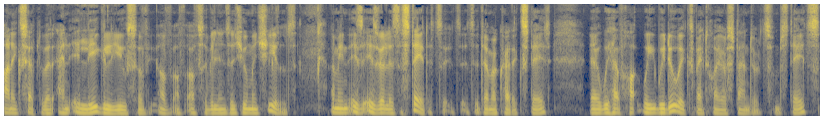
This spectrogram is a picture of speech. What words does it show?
unacceptable and illegal use of, of, of, of civilians as human shields. I mean, is, Israel is a state; it's it's, it's a democratic state. Uh, we have we we do expect higher standards from states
